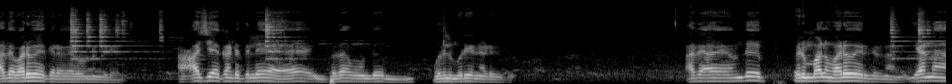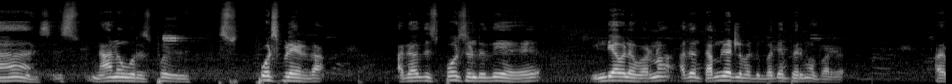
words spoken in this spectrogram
அதை வரவேற்கிற வேறு ஒன்றும் கிடையாது. ஆசியா கண்டத்தில் இப்போ தான் வந்து முதல் முறையாக நடக்குது. அதை வந்து பெரும்பாலும் வரவேற்கிறேன் நான். ஏன்னா நானும் ஒரு ஸ்போ ஸ்போர்ட்ஸ் பிளேயர் தான். அதாவது ஸ்போர்ட்ஸுன்றது இந்தியாவில் வரணும் அதுவும் தமிழ்நாட்டில் வந்து பார்த்தா பெருமைப்படுறேன். அதை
